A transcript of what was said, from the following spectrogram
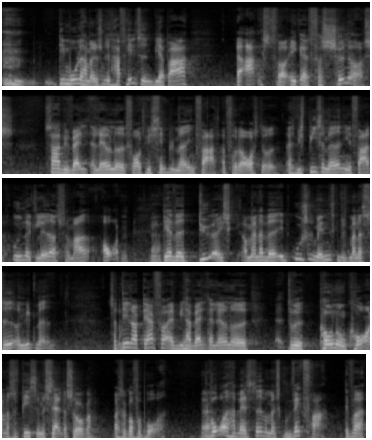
De muligheder har man jo sådan lidt haft hele tiden. Vi har bare af angst for ikke at forsynde os, så har vi valgt at lave noget forholdsvis simpelt mad i en fart og få det overstået. Altså, vi spiser maden i en fart, uden at glæde os for meget over den. Ja. Det har været dyrisk, og man har været et usel menneske, hvis man har siddet og nyt maden. Så det er nok derfor, at vi har valgt at lave noget, du ved, koge nogle korn, og så spise det med salt og sukker, og så gå for bordet. Ja. Bordet har været et sted, hvor man skulle væk fra. Det var,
